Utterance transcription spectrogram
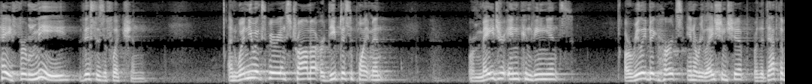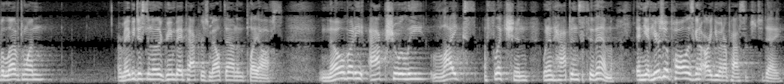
hey, for me, this is affliction. And when you experience trauma or deep disappointment or major inconvenience or really big hurts in a relationship or the death of a loved one or maybe just another Green Bay Packers meltdown in the playoffs, nobody actually likes affliction when it happens to them. And yet here's what Paul is going to argue in our passage today.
